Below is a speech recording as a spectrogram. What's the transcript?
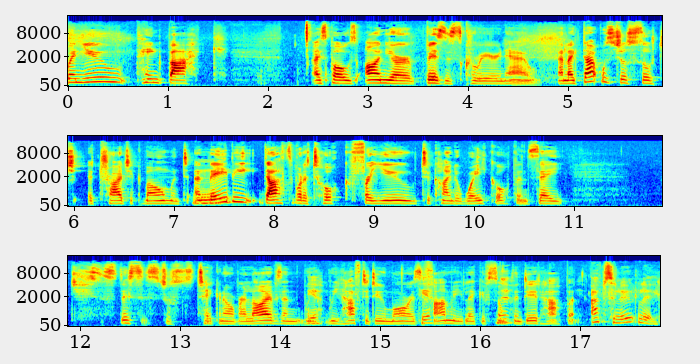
when you think back, I suppose on your business career now, and like that was just such a tragic moment, Mm. and maybe that's what it took for you to kind of wake up and say, "Jesus, this is just taking over our lives, and we, Yeah. we have to do more as a family." Like if something did happen, Absolutely.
